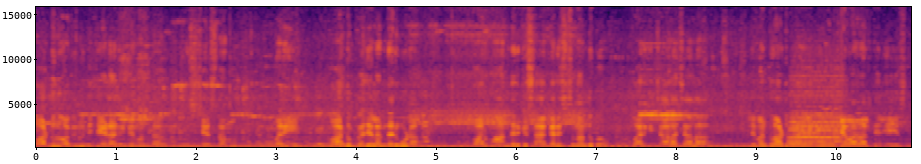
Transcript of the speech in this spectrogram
వార్డును అభివృద్ధి చేయడానికి మేమంతా కృషి చేస్తాము. మరి వార్డు ప్రజలందరూ కూడా వారు మా అందరికీ సహకరిస్తున్నందుకు వారికి చాలా చాలా లెవెంత్ వార్డు ప్రజలకు ధన్యవాదాలు తెలియజేస్తున్నాను.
